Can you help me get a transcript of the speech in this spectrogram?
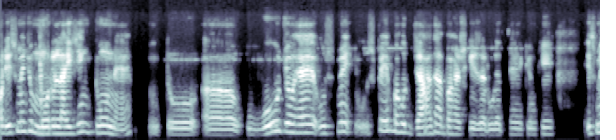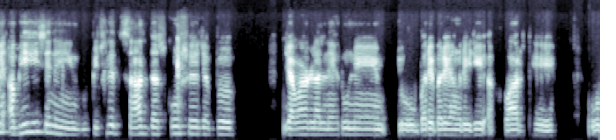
और इसमें जो मोरलाइजिंग टोन है तो आ, वो जो है उसमें उस पर बहुत ज़्यादा बहस की ज़रूरत है क्योंकि इसमें अभी ही से नहीं, पिछले सात दशकों से जब जवाहरलाल नेहरू ने जो बड़े बड़े अंग्रेज़ी अखबार थे, वो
